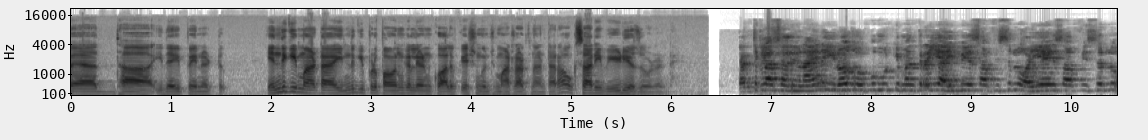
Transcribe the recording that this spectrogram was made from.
పెద్ద ఇదైపోయినట్టు. ఎందుకు ఈ మాట? ఎందుకు ఇప్పుడు పవన్ కళ్యాణ్ క్వాలిఫికేషన్ గురించి మాట్లాడుతున్నా ఒకసారి వీడియో చూడండి. టెన్త్ క్లాస్ చదివిన ఆయన ఈ రోజు ఉప ముఖ్యమంత్రి అయ్యి ఐపీఎస్ ఆఫీసర్లు ఐఏఎస్ ఆఫీసర్లు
